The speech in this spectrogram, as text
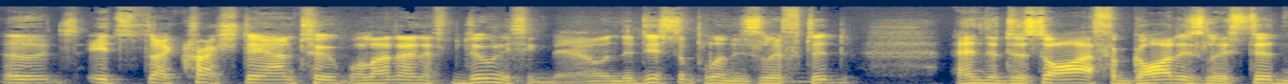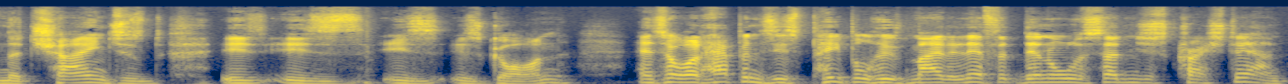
uh, it's, it's they crash down to, well, I don't have to do anything now. And the discipline is lifted and the desire for God is listed and the change is, is, is, is, is gone. And so what happens is people who've made an effort then all of a sudden just crash down.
